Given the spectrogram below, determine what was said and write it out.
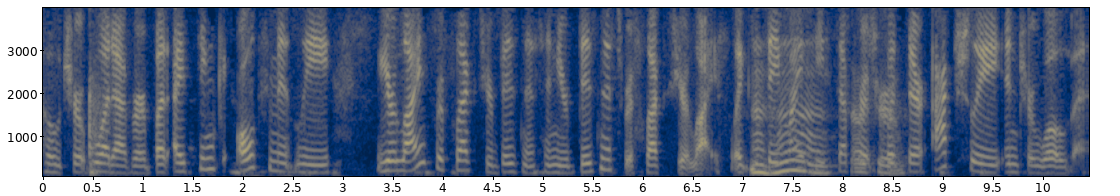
coach, or whatever. But I think ultimately, your life reflects your business and your business reflects your life. Like mm-hmm. they might be separate, so but they're actually interwoven.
